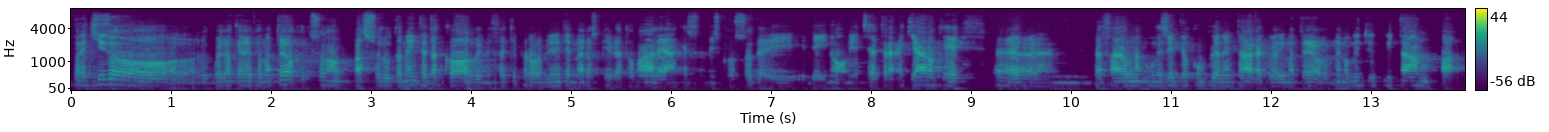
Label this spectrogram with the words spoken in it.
preciso quello che ha detto Matteo, sono assolutamente d'accordo, in effetti probabilmente mi ero spiegato male anche sul discorso dei, dei nomi, eccetera. È chiaro che, eh, per fare un, un, esempio complementare a quello di Matteo, nel momento in cui Tampa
